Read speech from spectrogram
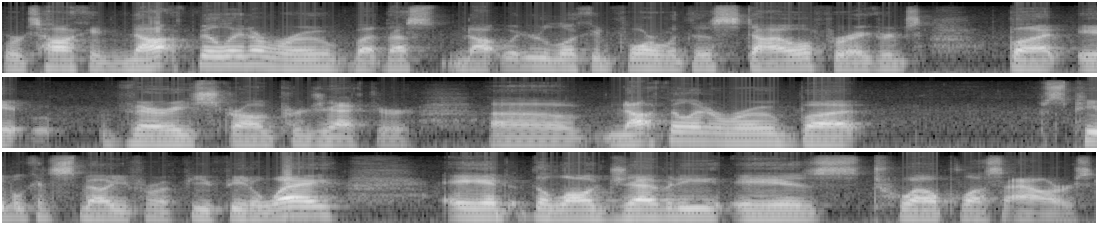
We're talking not filling a room, but that's not what you're looking for with this style of fragrance, but it very strong projector. Uh, not filling a room, but people can smell you from a few feet away, and the longevity is 12 plus hours.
